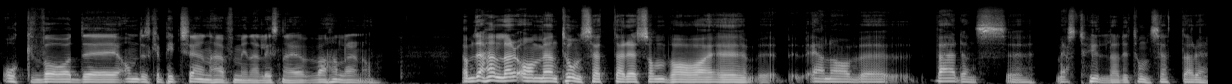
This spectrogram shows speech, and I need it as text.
Och vad, eh, om du ska pitcha den här för mina lyssnare, vad handlar den om? Ja, men det handlar om en tonsättare som var eh, en av eh, världens eh, mest hyllade tonsättare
